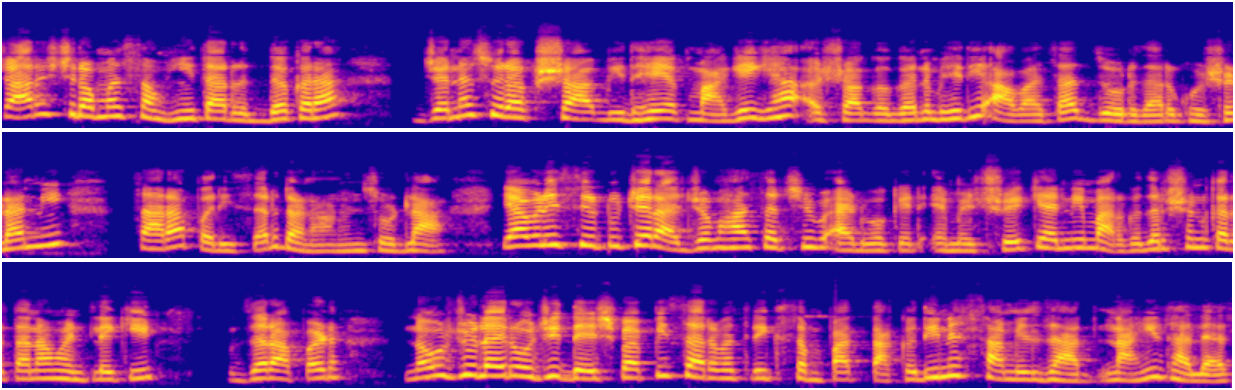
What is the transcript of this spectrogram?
चार श्रम संहिता रद्द करा जनसुरक्षा विधेयक मागे घ्या अशा गगनभेदी आवाजात जोरदार घोषणांनी सारा परिसर दणाणून सोडला. यावेळी सीटूचे राज्य महासचिव ॲडव्होकेट एम एच शेख यांनी मार्गदर्शन करताना म्हटले की जर आपण नऊ जुलै रोजी देशव्यापी सार्वत्रिक संपात ताकदीने सामील झा नाही झाल्यास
